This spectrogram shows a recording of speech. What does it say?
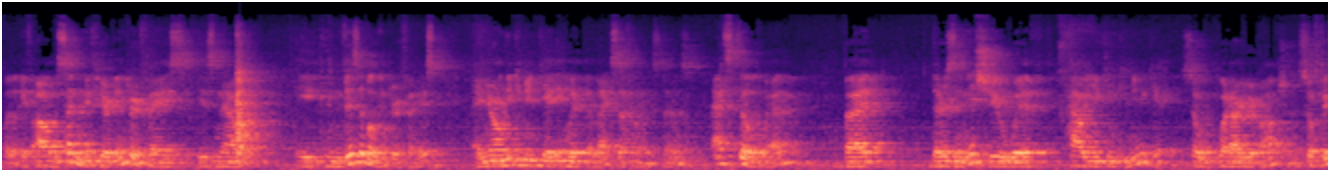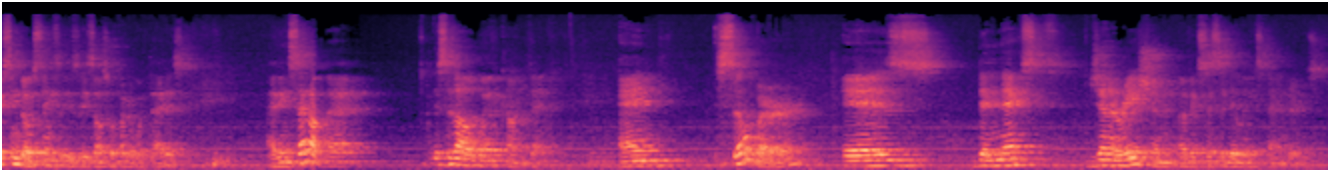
But if all of a sudden, if your interface is now a invisible interface, and you're only communicating with Alexa, for instance, that's still web, but there's an issue with how you can communicate. So what are your options? So fixing those things is, is also part of what that is. Having said all that, this is all web content. And Silver is the next generation of accessibility standards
